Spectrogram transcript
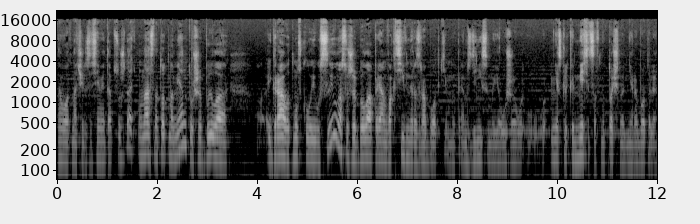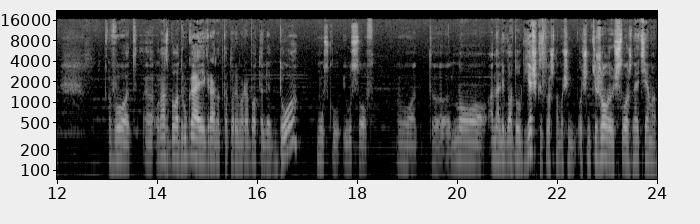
Вот, начали со всеми это обсуждать. У нас на тот момент уже было игра вот «Мускулы и усы» у нас уже была прям в активной разработке. Мы прям с Денисом ее уже несколько месяцев мы точно ней работали. Вот. Э, у нас была другая игра, над которой мы работали до «Мускул и усов». Вот. Э, но она легла в долгий ящик из-за того, что там очень, очень тяжелая, очень сложная тема.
